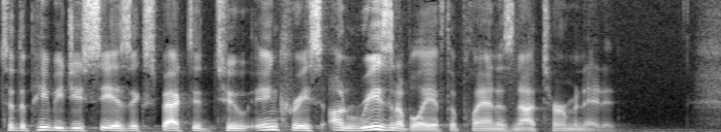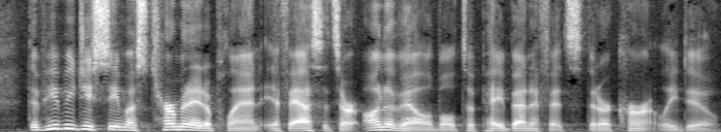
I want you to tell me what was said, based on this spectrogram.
to the PBGC is expected to increase unreasonably if the plan is not terminated. The PBGC must terminate a plan if assets are unavailable to pay benefits that are currently due.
